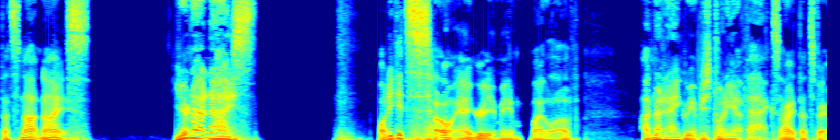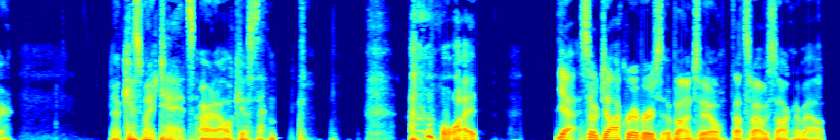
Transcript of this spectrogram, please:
that's not nice. You're not nice. Why do you get so angry at me, my love? I'm not angry. I'm just pointing out facts. All right, that's fair. Now kiss my tits. All right, I'll kiss them. what? Yeah, so Doc Rivers Ubuntu. That's what I was talking about.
